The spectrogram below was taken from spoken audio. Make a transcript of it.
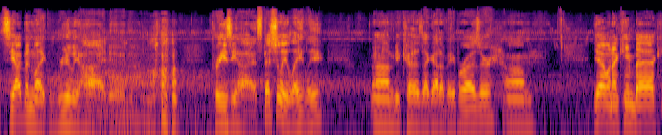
See, I've been like really high, dude, crazy high, especially lately, um, because I got a vaporizer. Um, yeah, when I came back,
